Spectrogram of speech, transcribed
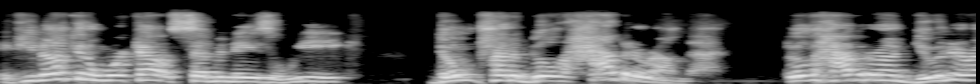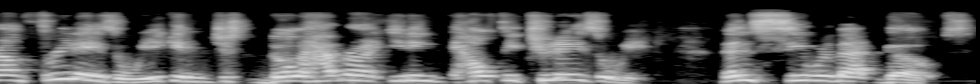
If you're not going to work out seven days a week, don't try to build a habit around that. Build a habit around doing it around three days a week and just build a habit around eating healthy two days a week. Then see where that goes.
